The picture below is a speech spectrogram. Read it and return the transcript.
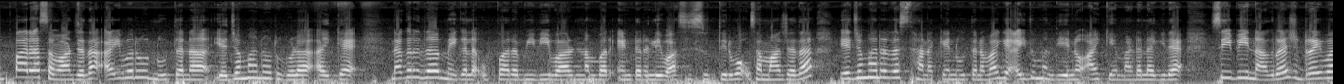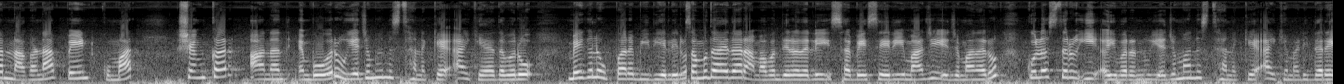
ಉಪ್ಪಾರ ಸಮಾಜದ ಐವರು ನೂತನ ಯಜಮಾನರುಗಳ ಆಯ್ಕೆ. ನಗರದ ಮೇಗಲ ಉಪ್ಪಾರ ಬೀದಿ ವಾರ್ಡ್ ನಂಬರ್ ಎಂಟರಲ್ಲಿ ವಾಸಿಸುತ್ತಿರುವ ಸಮಾಜದ ಯಜಮಾನರ ಸ್ಥಾನಕ್ಕೆ ನೂತನವಾಗಿ ಐದು ಮಂದಿಯನ್ನು ಆಯ್ಕೆ ಮಾಡಲಾಗಿದೆ. CB Nagaraj, driver Naganna, paint Kumar Shankar, Anand ಎಂಬುವರು ಯಜಮಾನ ಸ್ಥಾನಕ್ಕೆ ಆಯ್ಕೆಯಾದವರು. ಮೇಗಲ ಉಪ್ಪಾರ ಬೀದಿಯಲ್ಲಿರುವ ಸಮುದಾಯದ ರಾಮಮಂದಿರದಲ್ಲಿ ಸಭೆ ಸೇರಿ ಮಾಜಿ ಯಜಮಾನರು, ಕುಲಸ್ಥರು ಈ ಐವರನ್ನು ಯಜಮಾನ ಸ್ಥಾನಕ್ಕೆ ಆಯ್ಕೆ ಮಾಡಿದ್ದಾರೆ.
